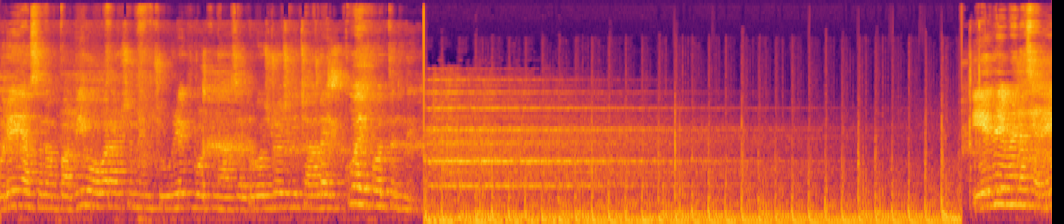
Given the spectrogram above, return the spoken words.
ఒరే అసలు బబీ ఓవర్ యాక్షన్ నేను చూడలేకపోతున్నా. అసలు రోజు రోజుకి చాలా ఎక్కువ అయిపోతుంది ఏదేమైనా సరే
